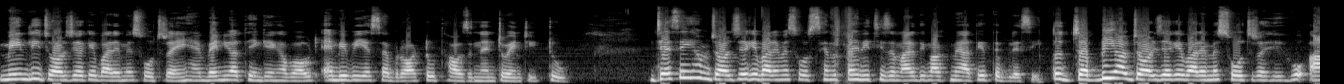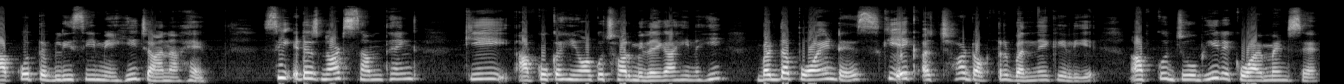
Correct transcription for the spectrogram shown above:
मेनली जॉर्जिया के बारे में सोच रहे हैं। When you are thinking about M B B S abroad two thousand and twenty two जैसे ही हम जॉर्जिया के बारे में सोचते हैं तो पहली चीज़ हमारे दिमाग में आती है तिबलिसी तो जब भी आप जॉर्जिया के बारे में सोच रहे हो, आपको तिबलिसी में ही जाना है। See it is not something कि आपको कहीं और कुछ और मिलेगा ही नहीं बट द पॉइंट इज़ कि एक अच्छा डॉक्टर बनने के लिए आपको जो भी रिक्वायरमेंट्स है,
